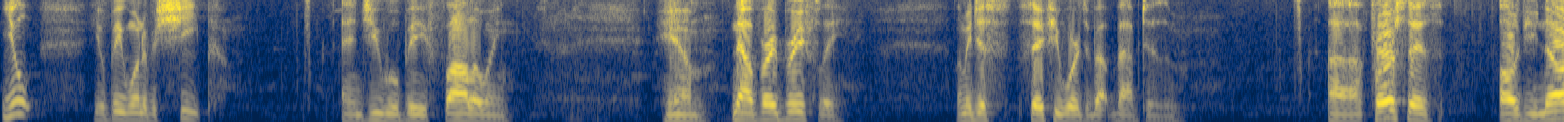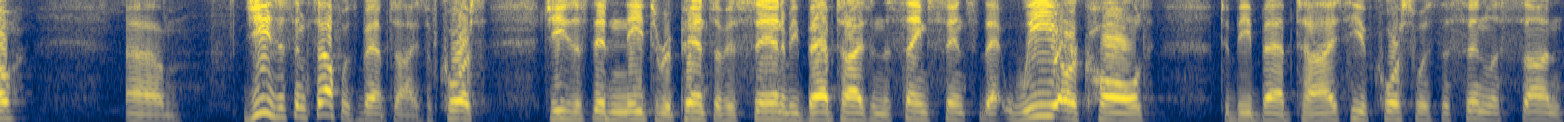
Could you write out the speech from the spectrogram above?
you'll, you'll be one of his sheep, and you will be following him. Now, very briefly, let me just say a few words about baptism. Uh, first, as all of you know, um, Jesus himself was baptized. Of course, Jesus didn't need to repent of his sin and be baptized in the same sense that we are called to be baptized. He, of course, was the sinless Son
